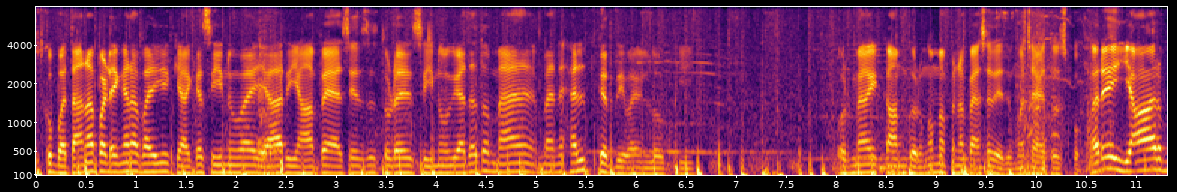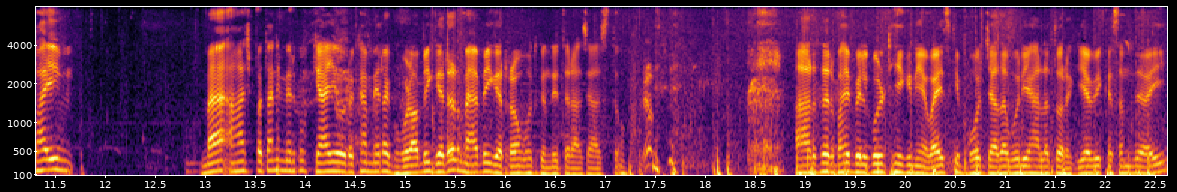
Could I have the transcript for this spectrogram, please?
उसको बताना पड़ेगा ना भाई कि क्या क्या सीन हुआ है। यार, यहाँ पे ऐसे ऐसे थोड़ा सीन हो गया था तो मैं, मैंने हेल्प कर दी भाई इन लोग की। और मैं एक काम करूँगा, मैं अपना पैसा दे दूँगा, चाहे तो उसको। अरे यार भाई, मैं आज पता नहीं मेरे को क्या ये हो रखा है। मेरा घोड़ा भी गिर रहा है और मैं भी गिर रहा हूँ बहुत गंदी तरह से आज तो। आर्थर भाई बिल्कुल ठीक नहीं है भाई, इसकी बहुत ज़्यादा बुरी हालत हो रखी है अभी कसम से भाई।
